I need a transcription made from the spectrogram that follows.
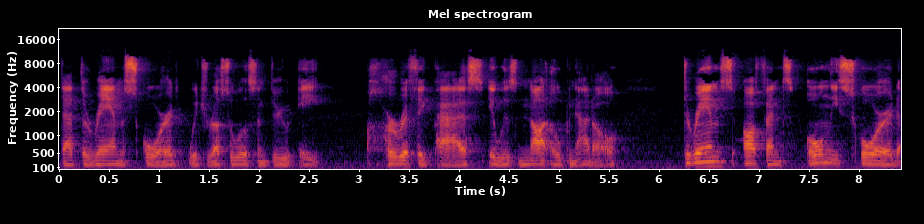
that the Rams scored, which Russell Wilson threw a horrific pass, it was not open at all the Rams offense only scored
